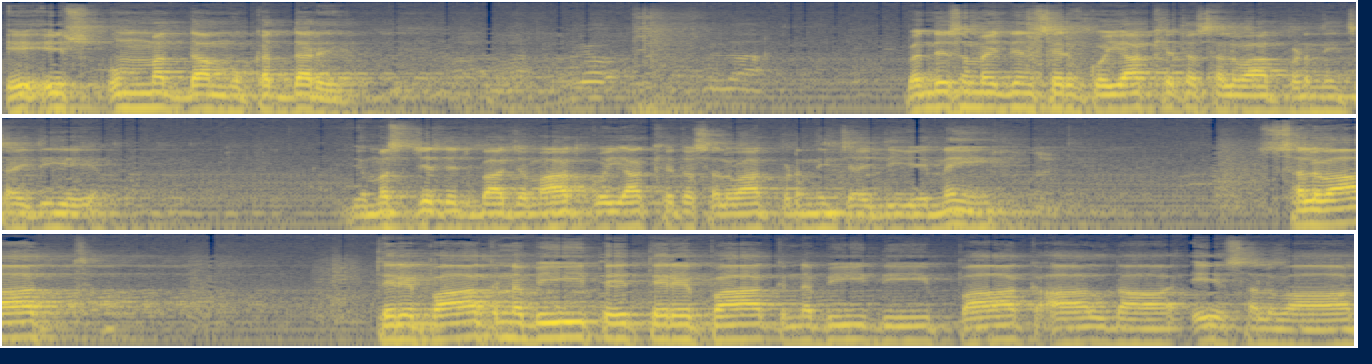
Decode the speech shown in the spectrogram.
اے اس امت دا مقدر ہے۔ بندے سمجھتے ہیں صرف کوئی آنکھیں تا سلوات پڑھنی چاہی دیئے مسجد با جماعت کوئی آنکھیں تا سلوات پڑھنی چاہی دیئے نہیں، سلوات تیرے پاک نبی تے تیرے پاک نبی دی پاک آل دا اے سلوات،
